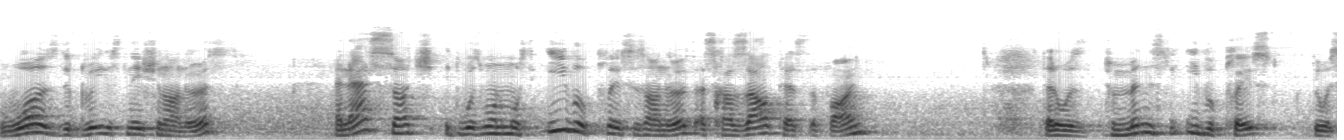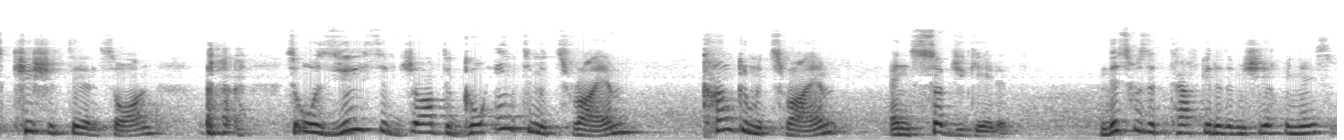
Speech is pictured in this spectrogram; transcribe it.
was the greatest nation on earth, and as such, it was one of the most evil places on earth, as Chazal testified, that it was a tremendously evil place. There was Kishite and so on. so it was Yosef's job to go into Mitzrayim, conquer Mitzrayim, and subjugate it. And this was the tafkid of the Mashiach ben Yosef.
